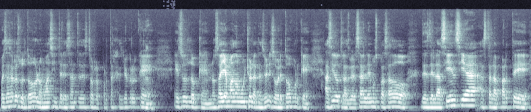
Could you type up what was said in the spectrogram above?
pues hace resultado lo más interesante de estos reportajes. Yo creo que eso es lo que nos ha llamado mucho la atención y sobre todo porque ha sido transversal. Hemos pasado desde la ciencia hasta la parte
